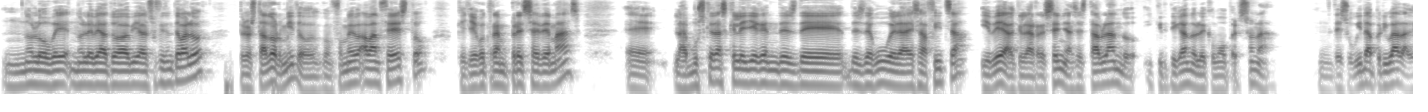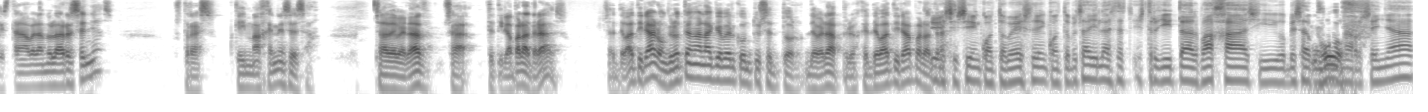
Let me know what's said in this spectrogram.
no, lo ve, no le vea todavía el suficiente valor, pero está dormido. Conforme avance esto, que llegue otra empresa y demás, eh, las búsquedas que le lleguen desde, desde Google a esa ficha y vea que las reseñas está hablando y criticándole como persona de su vida privada que están hablando las reseñas, ostras, ¿qué imagen es esa? O sea, de verdad, o sea, te tira para atrás. O sea, te va a tirar, aunque no tenga nada que ver con tu sector, de verdad, pero es que te va a tirar para Sí, atrás. sí, sí. En cuanto ves, en cuanto ves ahí las estrellitas bajas y ves alguna Uf, reseña,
